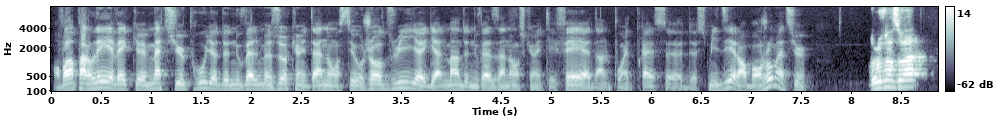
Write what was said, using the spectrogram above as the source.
On va en parler avec Mathieu Prou. Il y a de nouvelles mesures qui ont été annoncées aujourd'hui. Il y a également de nouvelles annonces qui ont été faites dans le point de presse de ce midi. Alors bonjour Mathieu. Bonjour François.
